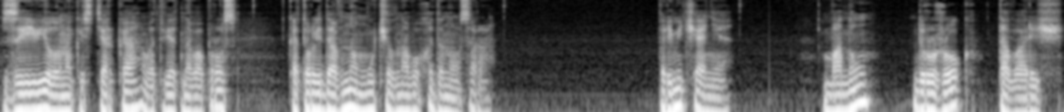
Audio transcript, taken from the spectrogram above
Заявил он костерка в ответ на вопрос, который давно мучил Навуходоносора. Примечание. Ману, дружок, товарищ,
